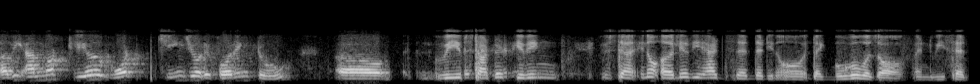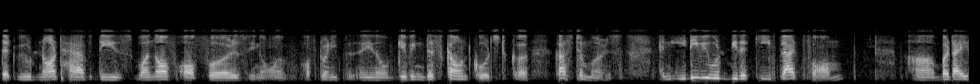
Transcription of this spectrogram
Avi, I'm not clear what change you're referring to. Uh, We've started giving, you know, earlier we had said that, you know, like BOGO was off and we said that we would not have these one-off offers, you know, of 20, you know, giving discount codes to customers. And EDV would be the key platform. Uh, but I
